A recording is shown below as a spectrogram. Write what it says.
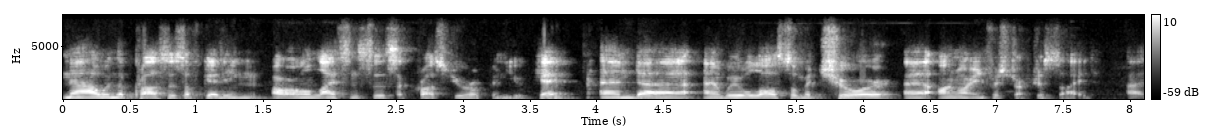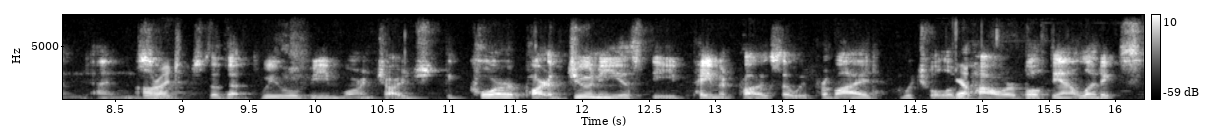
now in the process of getting our own licenses across Europe and UK, and uh, and we will also mature uh, on our infrastructure side, and and so, right. so, that we will be more in charge. The core part of Juni is the payment products that we provide, which will yep. empower both the analytics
